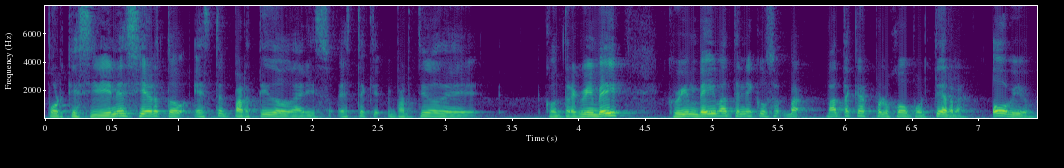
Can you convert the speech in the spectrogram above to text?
porque si bien es cierto, este partido de Arizona, este partido de contra Green Bay, Green Bay va a tener que va, a atacar por el juego por tierra, obvio.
